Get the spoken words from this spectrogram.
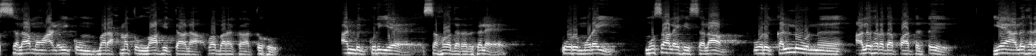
அஸ்ஸலாமு அலைக்கும் வரஹமத்துல்லாஹி தாலா வ பரகாத்துஹு அன்பிற்குரிய சகோதரர்களே ஒரு முறை மூசா சலாம் ஒரு கல் ஒன்று அழுகிறத பார்த்துட்டு ஏன் அழுகிற?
